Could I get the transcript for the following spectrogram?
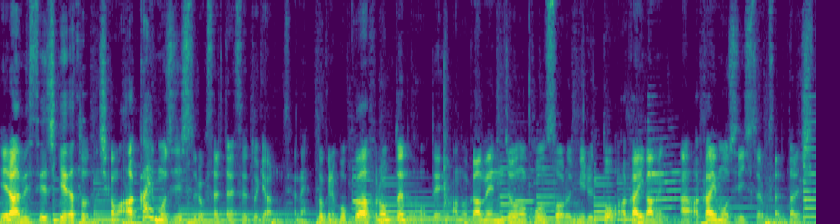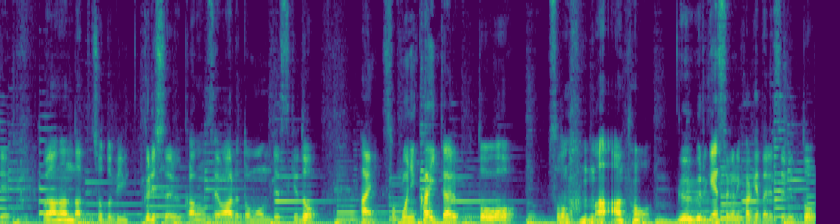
エラーメッセージ系だとしかも赤い文字で出力されたりするときあるんですよね。特に僕はフロントエンドなのであの画面上のコンソール見ると赤い画面あ赤い文字で出力されたりしてこれは何だってちょっとびっくりする可能性はあると思うんですけど、はい、そこに書いてあることをそのまんまあの Google 検索にかけたりすると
